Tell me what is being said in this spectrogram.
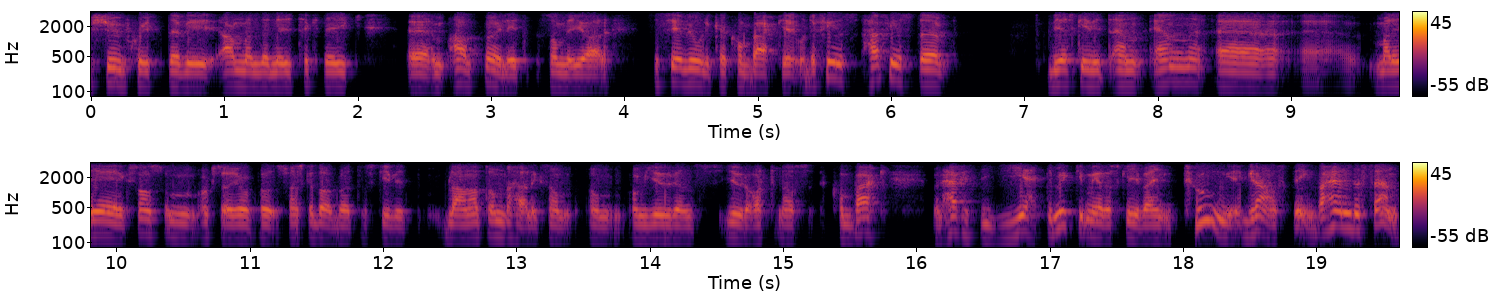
tjuvskytte, vi använder ny teknik, eh, allt möjligt som vi gör. Så ser vi olika comebacker och det finns, här finns det vi har skrivit en, en eh, eh Maria Eriksson som också jobbar på Svenska Dagbladet har skrivit bland annat om det här liksom, om, om djurens, djurarternas comeback. Men här finns det jättemycket mer att skriva, en tung granskning. Vad händer sen?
